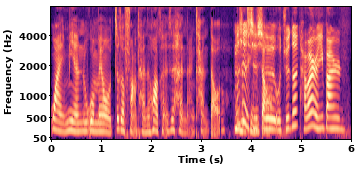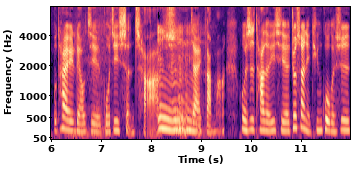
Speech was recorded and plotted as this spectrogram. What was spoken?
外面如果没有这个访谈的话，可能是很难看到。而且，其实我觉得台湾人一般不太了解国际审查是在干嘛，嗯、或者是他的一些，就算你听过，可是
